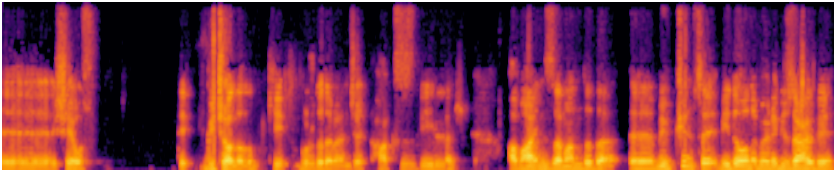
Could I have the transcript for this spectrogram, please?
e, şey olsun güç alalım ki burada da bence haksız değiller. Ama aynı zamanda da e, mümkünse bir de onu böyle güzel bir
